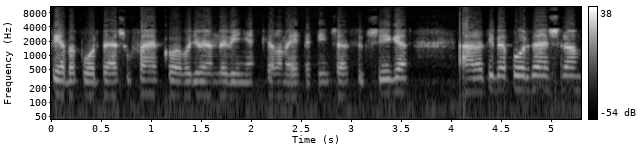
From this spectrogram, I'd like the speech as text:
szélbeportású fákkal, vagy olyan növényekkel, amelyeknek nincsen szüksége állati beporzásra,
